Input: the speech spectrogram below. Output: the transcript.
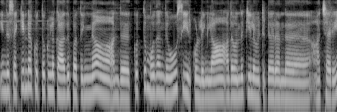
இந்த செகண்டாக குத்துக்குள்ளே காது பார்த்திங்கன்னா அந்த குத்தும் போது அந்த ஊசி இருக்கும் இல்லைங்களா? அதை வந்து கீழே விட்டுட்டார் அந்த ஆச்சாரி.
